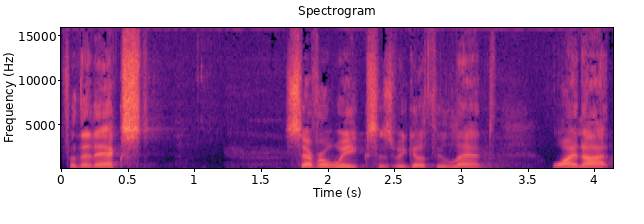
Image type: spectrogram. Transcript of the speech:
For the next several weeks as we go through Lent, why not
